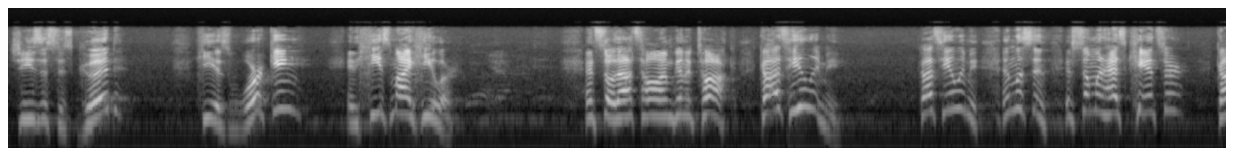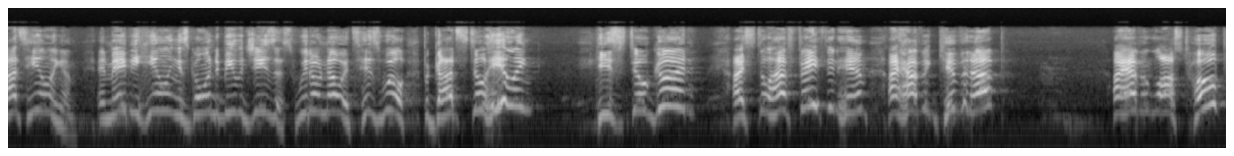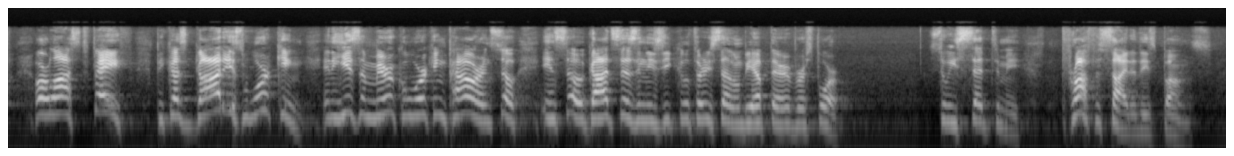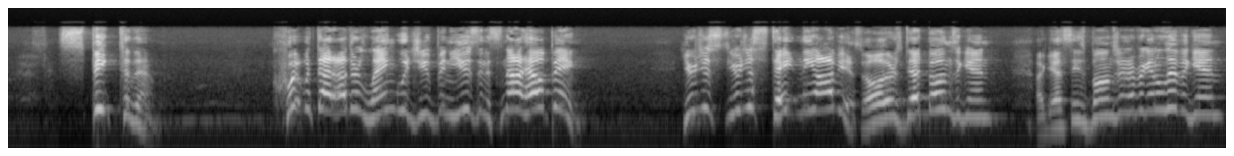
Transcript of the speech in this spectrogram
Jesus is good, He is working, and He's my healer. And so that's how I'm going to talk. God's healing me. God's healing me. And listen, if someone has cancer, God's healing them. And maybe healing is going to be with Jesus. We don't know. It's His will. But God's still healing. He's still good. I still have faith in Him. I haven't given up. I haven't lost hope or lost faith because God is working and He is a miracle working power. And so, and so God says in Ezekiel 37, we'll be up there at verse 4. So He said to me, Prophesy to these bones, speak to them Quit with that other language you've been using. It's not helping. You're just, you're just stating the obvious. Oh, there's dead bones again. I guess these bones are never going to live again.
